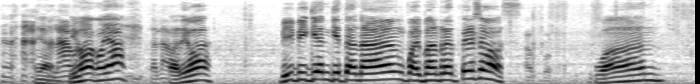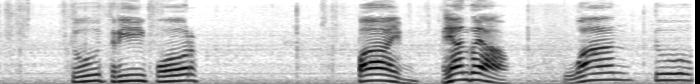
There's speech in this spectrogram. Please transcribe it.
Ayan. Salamat. Di ba kuya? Salamat. O, di ba? Bibigyan kita ng 500 pesos. Opo. 1, 2, 3, 4, 5. Ayan kuya. 1, 2,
